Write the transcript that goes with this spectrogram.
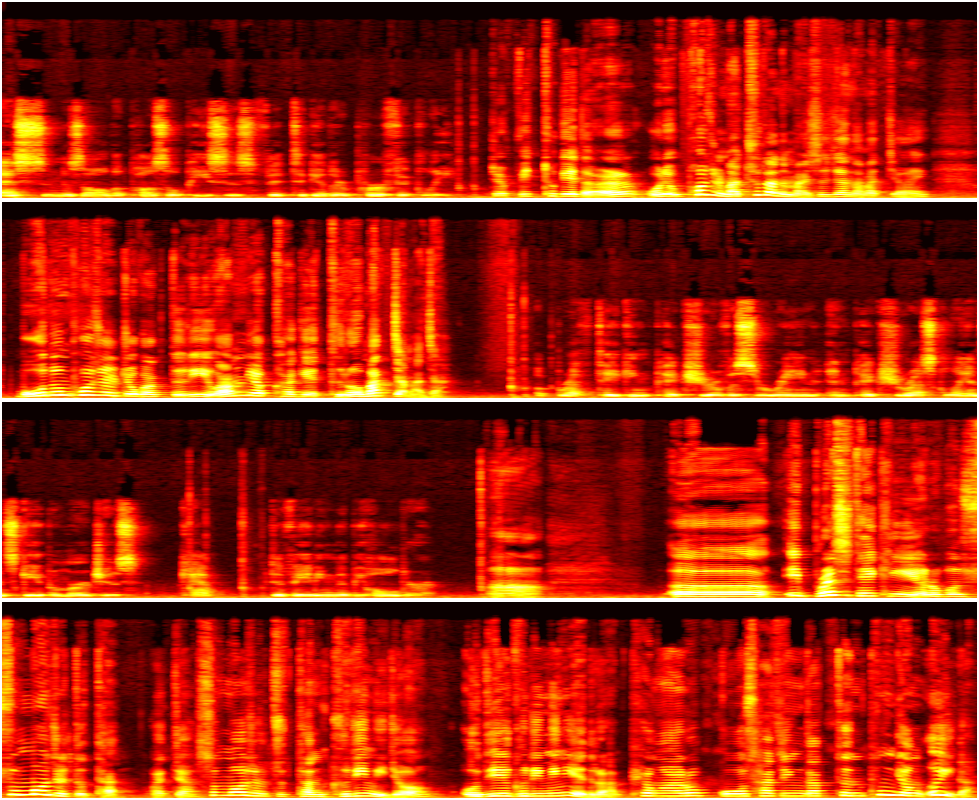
As soon as all the puzzle pieces fit together perfectly, 저 fit together 우리 퍼즐 맞추다는 말 쓰잖아 맞죠? 모든 퍼즐 조각들이 완벽하게 들어맞자마자 a breathtaking picture of a serene and picturesque landscape emerges, captivating the beholder. 아, 어, 이 breathtaking이 여러분 숨머질 듯한 맞죠? 숨머질 듯한 그림이죠. 어디의 그림이니 얘들아? 평화롭고 사진 같은 풍경의다.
